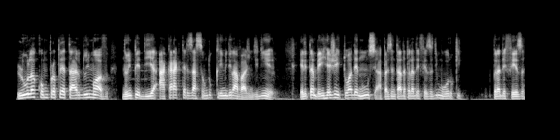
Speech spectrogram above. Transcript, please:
Lula como proprietário do imóvel não impedia a caracterização do crime de lavagem de dinheiro. Ele também rejeitou a denúncia apresentada pela defesa de Moro que pela defesa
